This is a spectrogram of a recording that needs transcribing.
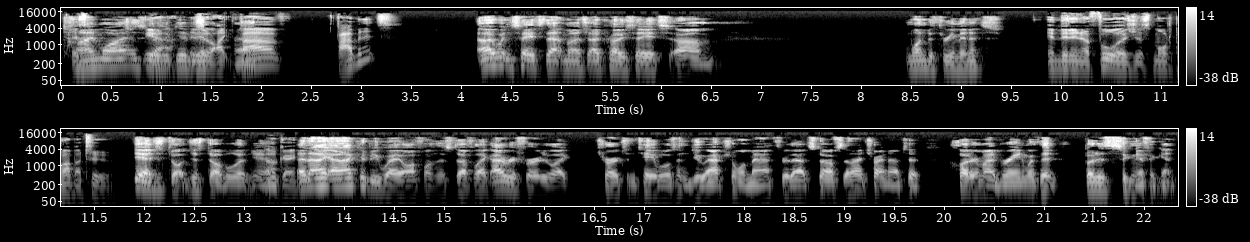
time wise does yeah. it give Is you? Is it like five five minutes? I wouldn't say it's that much. I'd probably say it's um one to three minutes. And then in a full is just multiplied by two. Yeah, just just double it. Yeah. Okay. And I and I could be way off on this stuff. Like I refer to like charts and tables and do actual math for that stuff. So I try not to clutter my brain with it, but it's significant.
